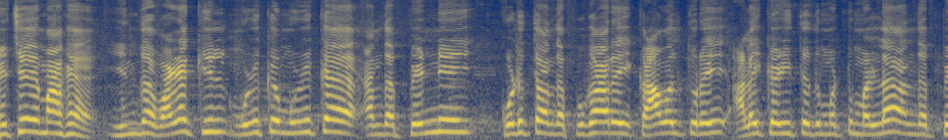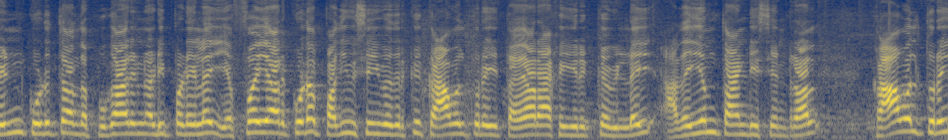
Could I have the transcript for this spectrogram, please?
நிச்சயமாக இந்த வழக்கில் முழுக்க முழுக்க அந்த பெண்ணை கொடுத்த அந்த புகாரை காவல்துறை அலைக்கழித்தது மட்டுமல்ல அந்த பெண் கொடுத்த அந்த புகாரின் அடிப்படையில் எஃப்ஐஆர் கூட பதிவு செய்வதற்கு காவல்துறை தயாராக இருக்கவில்லை. அதையும் தாண்டி சென்றால் காவல்துறை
